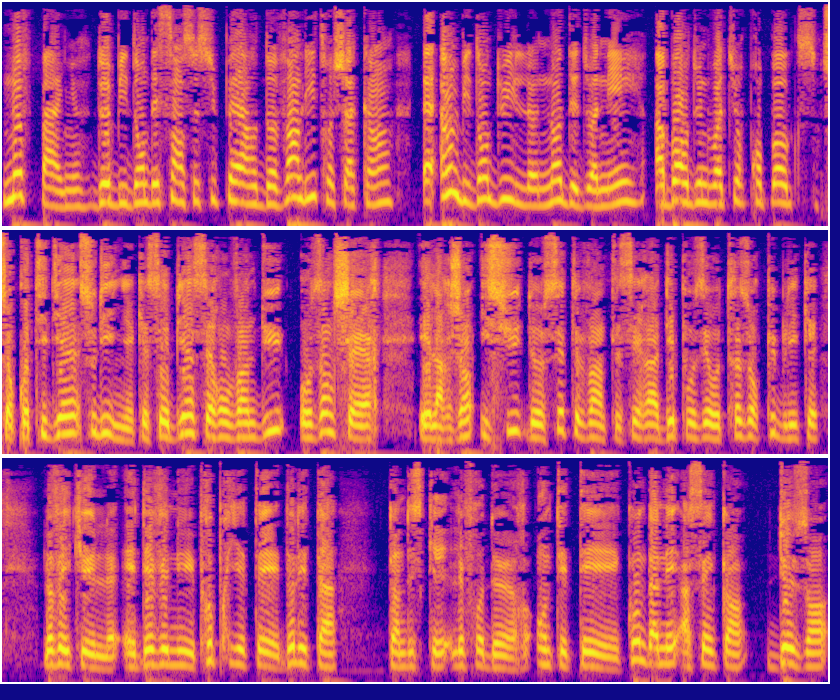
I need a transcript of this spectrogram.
9 pagnes, deux bidons d'essence super de 20 litres chacun et un bidon d'huile non dédouané à bord d'une voiture Probox. Son quotidien souligne que ces biens seront vendus aux enchères et l'argent issu de cette vente sera déposé au trésor public. Le véhicule est devenu propriété de l'État tandis que les fraudeurs ont été condamnés à cinq ans deux ans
